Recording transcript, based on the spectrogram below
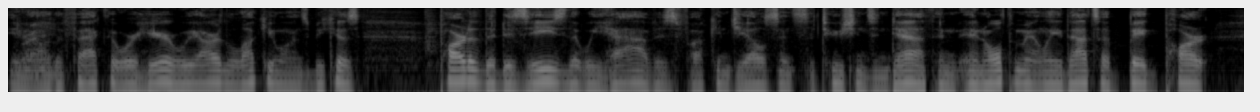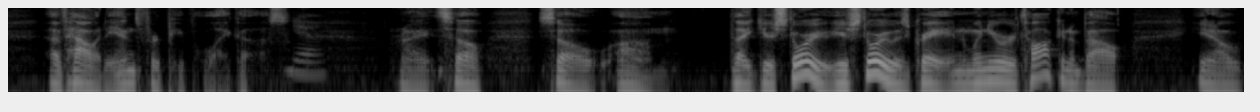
You know, the fact that we're here, we are the lucky ones because part of the disease that we have is fucking jails, institutions, and death, and and ultimately that's a big part of how it ends for people like us Yeah. right so so um like your story your story was great and when you were talking about you know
